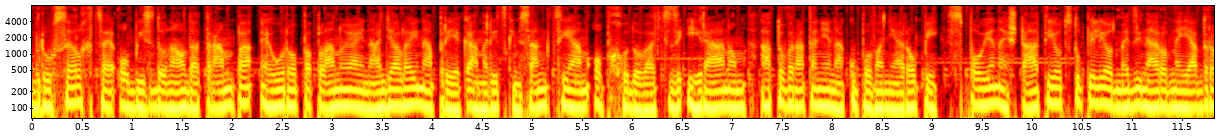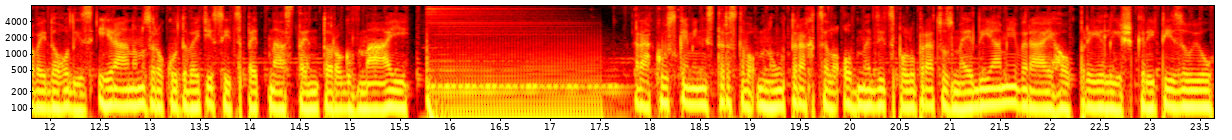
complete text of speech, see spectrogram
Brusel chce obísť Donalda Trumpa, Európa plánuje aj naďalej napriek americkým sankciám obchodovať s Iránom, a to vrátanie nakupovania ropy. Spojené štáty odstúpili od medzinárodnej jadrovej dohody s Iránom z roku 2015 tento rok v máji. Rakúske ministerstvo vnútra chcelo obmedziť spoluprácu s médiami, vraj ho príliš kritizujú.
